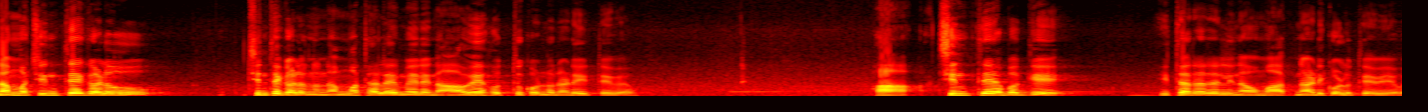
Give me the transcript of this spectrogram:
ನಮ್ಮ ಚಿಂತೆಗಳು, ಚಿಂತೆಗಳನ್ನು ನಮ್ಮ ತಲೆ ಮೇಲೆ ನಾವೇ ಹೊತ್ತುಕೊಂಡು ನಡೆಯುತ್ತೇವೆ. ಆ ಚಿಂತೆಯ ಬಗ್ಗೆ ಇತರರಲ್ಲಿ ನಾವು ಮಾತನಾಡಿಕೊಳ್ಳುತ್ತೇವೆಯೋ,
